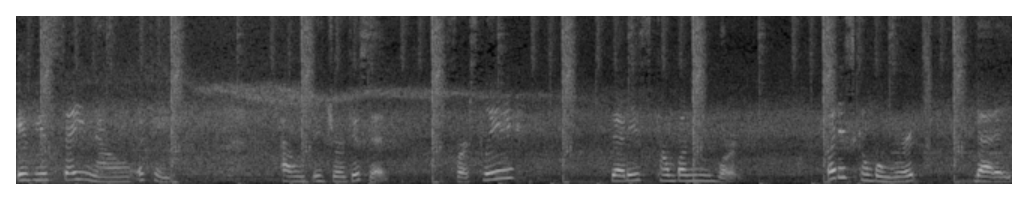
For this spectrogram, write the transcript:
If you say no, okay, I want to introduce it. Firstly, that is compound word. What is compound word? That is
